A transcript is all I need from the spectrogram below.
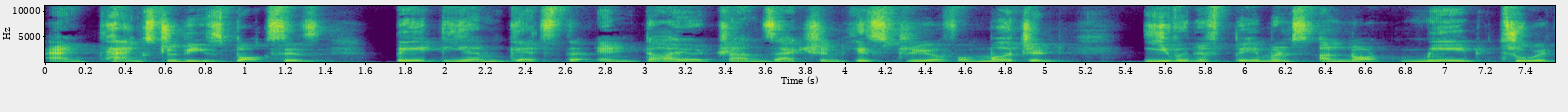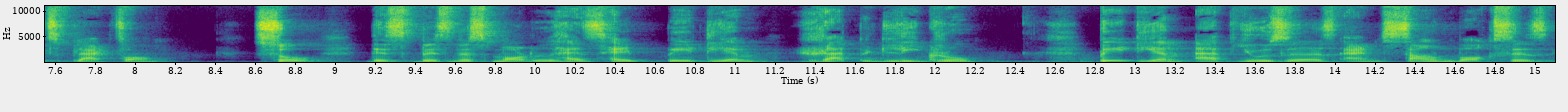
And thanks to these boxes, Paytm gets the entire transaction history of a merchant, even if payments are not made through its platform. So, this business model has helped Paytm rapidly grow. Paytm app users and sound boxes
